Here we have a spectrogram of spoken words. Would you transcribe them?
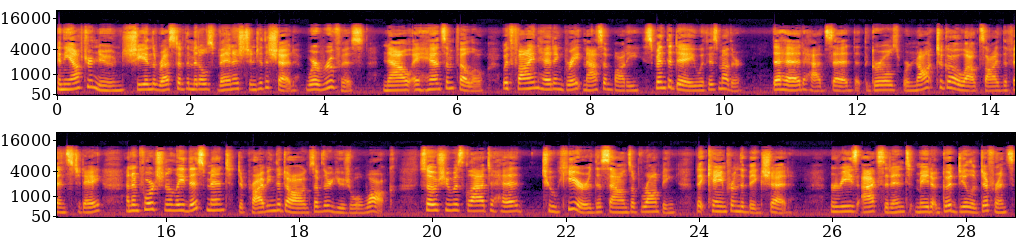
In the afternoon, she and the rest of the Middles vanished into the shed, where Rufus, now a handsome fellow, with fine head and great massive body, spent the day with his mother. The head had said that the girls were not to go outside the fence today, and unfortunately this meant depriving the dogs of their usual walk. So she was glad to head to hear the sounds of romping that came from the big shed. Marie's accident made a good deal of difference,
